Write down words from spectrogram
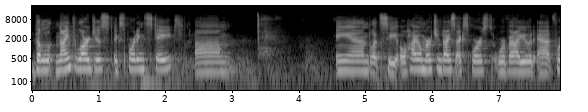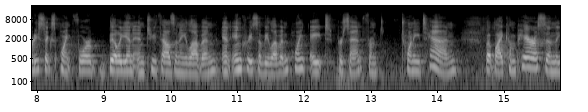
the ninth largest exporting state. Um, and let's see, Ohio merchandise exports were valued at 46.4 billion in 2011, an increase of 11.8% from 2010. But by comparison, the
